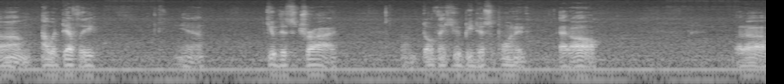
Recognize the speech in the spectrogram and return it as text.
um, I would definitely, you know, give this a try. Um, don't think you'd be disappointed at all. But, uh,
